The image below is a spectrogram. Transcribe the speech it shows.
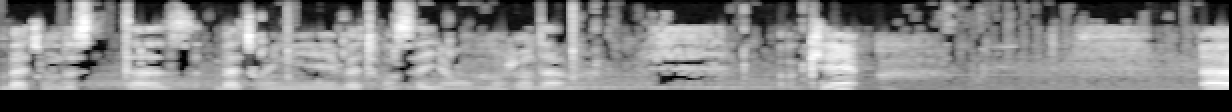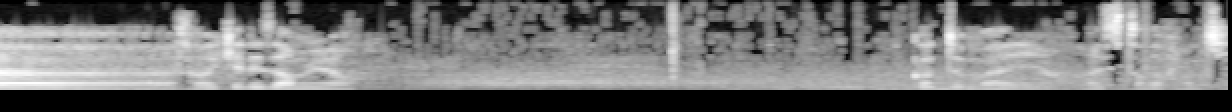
Bâton de stase. Bâton aigné. Bâton assaillant. Mangeur d'âme. Ok. Euh, fabriquer des armures. De maille, résistant d'apprenti.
